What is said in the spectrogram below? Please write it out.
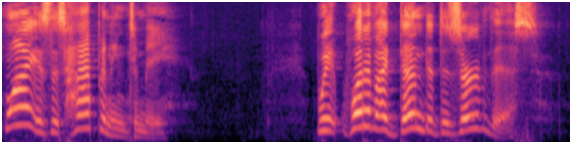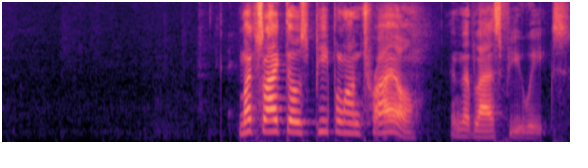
why is this happening to me? Wait, what have I done to deserve this? Much like those people on trial in the last few weeks.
